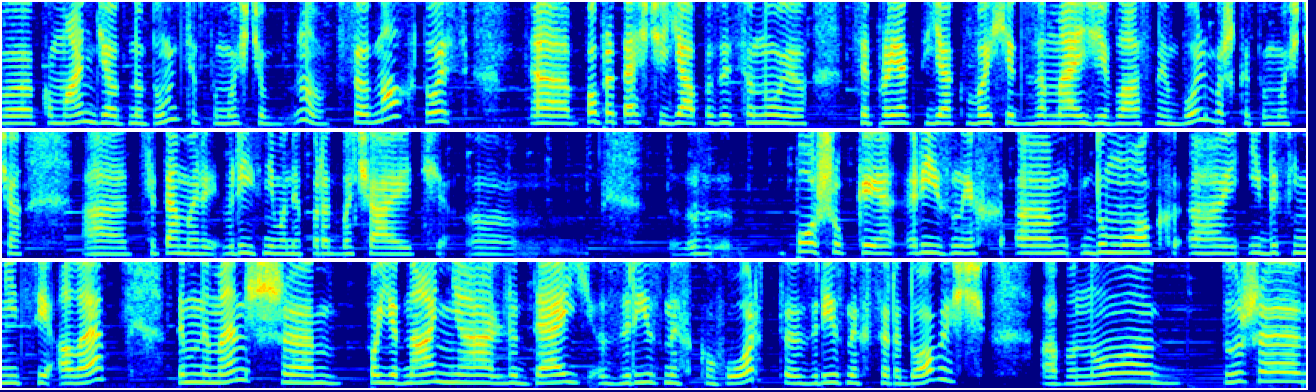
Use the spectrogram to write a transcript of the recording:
в команді однодумців, тому що ну все одно хтось. е, Попри те, що я позиціоную цей проєкт як вихід за межі власної бульбашки, тому що е, ці теми різні вони передбачають е, пошуки різних е, думок е, і дефініцій, але тим не менш е, поєднання людей з різних когорт, з різних середовищ, е, воно дуже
